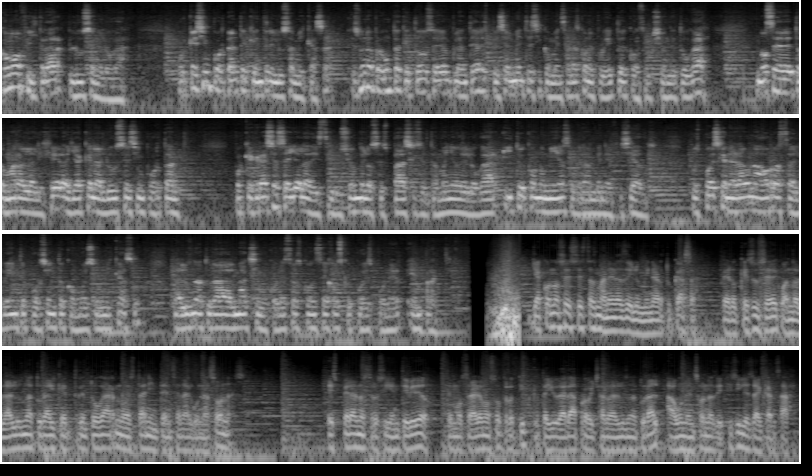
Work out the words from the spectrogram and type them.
¿Cómo filtrar luz en el hogar? ¿Por qué es importante que entre luz a mi casa? Es una pregunta que todos se deben plantear, especialmente si comenzarás con el proyecto de construcción de tu hogar. No se debe tomar a la ligera, ya que la luz es importante, porque gracias a ella la distribución de los espacios, el tamaño del hogar y tu economía se verán beneficiados, pues puedes generar un ahorro hasta el 20% como es en mi caso, la luz natural al máximo con estos consejos que puedes poner en práctica. Ya conoces estas maneras de iluminar tu casa, pero ¿qué sucede cuando la luz natural que entra en tu hogar no es tan intensa en algunas zonas? Espera nuestro siguiente video, te mostraremos otro tip que te ayudará a aprovechar la luz natural aún en zonas difíciles de alcanzar.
